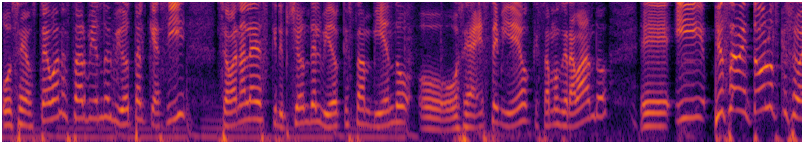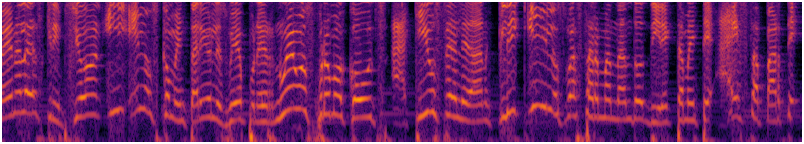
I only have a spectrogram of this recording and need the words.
o, sea, ustedes van a estar viendo el video tal que así, se van a la descripción del video que están viendo, o, sea, este video que estamos grabando. Eh, y ya saben, todos los que se vayan a la descripción y en los comentarios les voy a poner nuevos promo codes. Aquí ustedes le dan clic y los va a estar mandando directamente a esta parte.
